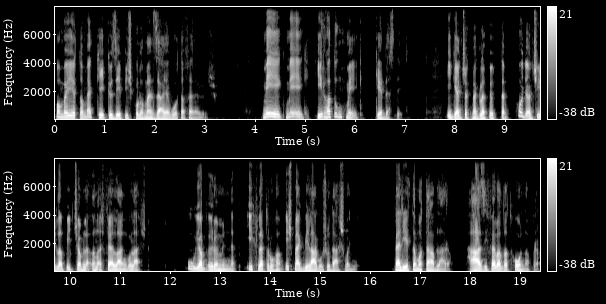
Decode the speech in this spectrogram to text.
amelyért a megkék középiskola menzája volt a felelős. – Még, még, írhatunk még? – kérdezték. Igen, csak meglepődtem. Hogyan csillapítsam le a nagy fellángolást? Újabb örömünnep, ihletroham és megvilágosodás vagy mi. Felírtam a táblára. Házi feladat holnapra.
